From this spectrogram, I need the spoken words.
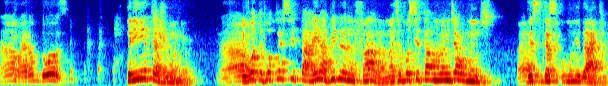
Não, eram 12. 30, Júnior. Não. Eu vou, eu vou até citar, aí a Bíblia não fala, mas eu vou citar o nome de alguns ah. desse, dessa comunidade.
